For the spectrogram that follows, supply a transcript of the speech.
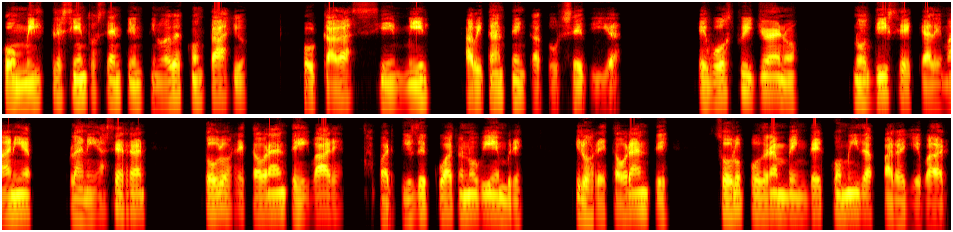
con 1.379 contagios por cada 100.000 habitantes en 14 días. El Wall Street Journal nos dice que Alemania planea cerrar todos los restaurantes y bares a partir del 4 de noviembre y los restaurantes solo podrán vender comida para llevar.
